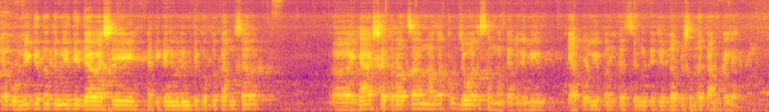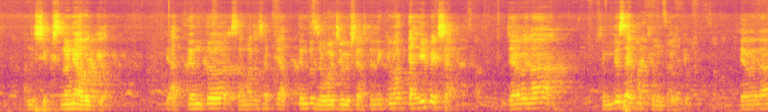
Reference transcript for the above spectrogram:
त्या भूमिकेतून तुम्ही ती द्यावी अशी या ठिकाणी विनंती करतो. कारण सर ह्या क्षेत्राचा माझा खूप जवळचा संबंध आहे. म्हणजे मी यापूर्वी पंचायत समिती जिल्हा परिषदला काम केलं आहे आणि शिक्षण आणि आरोग्य हे अत्यंत समाजासाठी अत्यंत जवळचे विषय असलेले किंवा त्याहीपेक्षा ज्यावेळेला शिंदे साहेब मुख्यमंत्री होते त्यावेळेला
